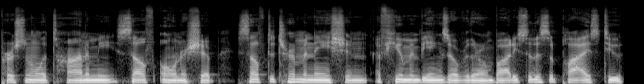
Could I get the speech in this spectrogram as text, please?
personal autonomy, self ownership, self determination of human beings over their own bodies. So this applies to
